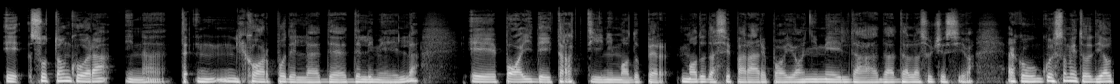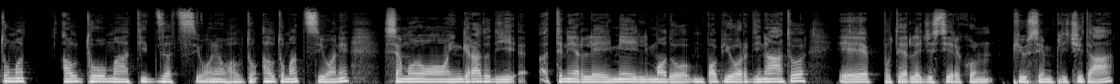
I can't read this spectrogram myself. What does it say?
e sotto ancora in, in il corpo del, de, dell'email e poi dei trattini in modo, per, in modo da separare poi ogni mail da, da, dalla successiva. Ecco, con questo metodo di automa- automatizzazione o auto- automazione siamo in grado di tenere le email in modo un po' più ordinato e poterle gestire con più semplicità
